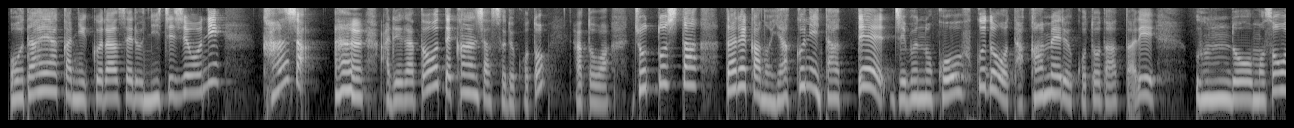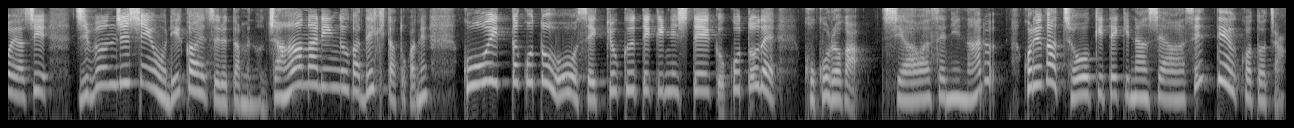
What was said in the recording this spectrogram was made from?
穏やかに暮らせる日常に感謝。ありがとうって感謝すること。あとはちょっとした誰かの役に立って自分の幸福度を高めることだったり運動もそうやし自分自身を理解するためのジャーナリングができたとかね。こういったことを積極的にしていくことで心が幸せになる。これが長期的な幸せっていうことじゃん。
